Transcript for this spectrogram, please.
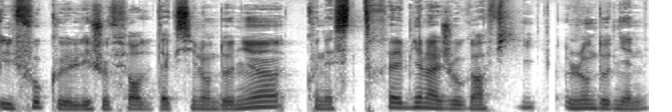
il faut que les chauffeurs de taxi londoniens connaissent très bien la géographie londonienne.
